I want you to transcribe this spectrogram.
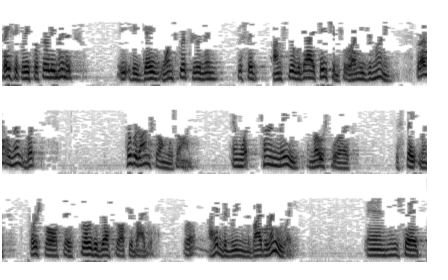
basically for 30 minutes. He, he gave one scripture and then just said, I'm still the guy teaching, so I need your money. But I don't remember, but Herbert Armstrong was on. And what turned me most was the statement, first of all, it says, blow the dust off your Bible. Well, I hadn't been reading the Bible anyway. And he said,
